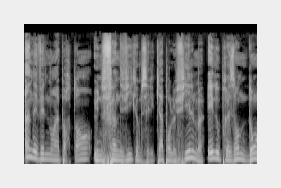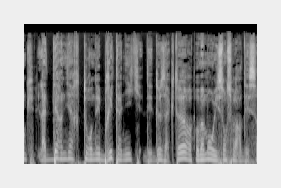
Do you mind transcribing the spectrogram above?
un événement important, une fin de vie comme c'est le cas pour le film, et nous présente donc la dernière tournée britannique des deux acteurs au moment où ils sont sur leur descente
